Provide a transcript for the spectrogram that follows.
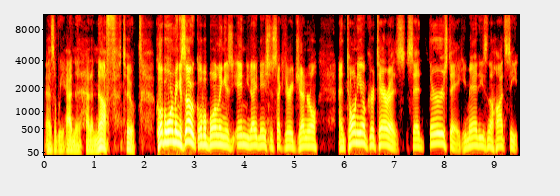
As if we hadn't had enough, too. Global warming is out. Global boiling is in. United Nations Secretary General Antonio Guterres said Thursday, humanity's in the hot seat.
